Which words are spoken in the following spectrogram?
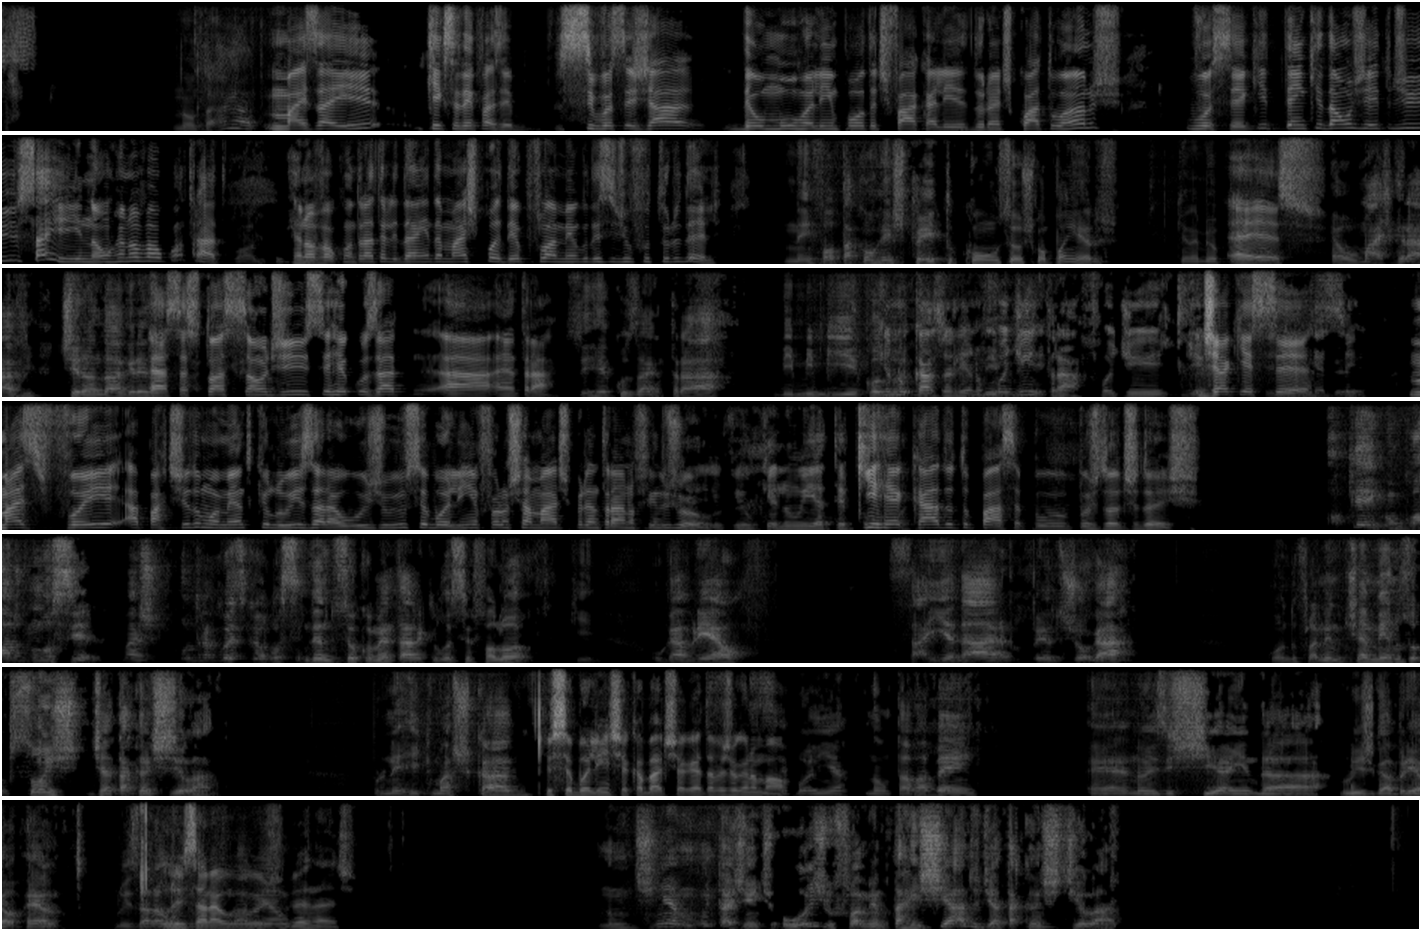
não tá errado. Mas aí, o que, que você tem que fazer? Se você já deu murro ali em ponta de faca ali durante quatro anos, você que tem que dar um jeito de sair e não renovar o contrato. Renovar o contrato, ele dá ainda mais poder pro Flamengo decidir o futuro dele. Nem faltar com respeito com os seus companheiros. Que, na minha opinião, É isso. é o mais grave, tirando a agressão. Essa situação de se recusar a entrar. Se recusar a entrar, mimimi. Quando... Que no caso ali não foi de mimimi. entrar, foi de, De aquecer. aquecer. Mas foi a partir do momento que o Luiz Araújo e o Cebolinha foram chamados para entrar no fim do jogo. Ele viu que não ia ter. Que recado tu passa pro, pros outros dois? Ok, concordo com você. Mas outra coisa que eu vou dentro do seu comentário que você falou, que o Gabriel saía da área para o Pedro jogar quando o Flamengo tinha menos opções de atacantes de lado. Bruno Henrique machucado, E o Cebolinha tinha acabado de chegar e tava jogando mal. Cebolinha não estava bem, é, não existia ainda Luiz Gabriel, é, Luiz Araújo. Luiz Araújo, verdade. Não tinha muita gente. Hoje o Flamengo está recheado de atacantes de lado.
